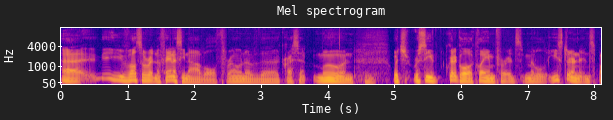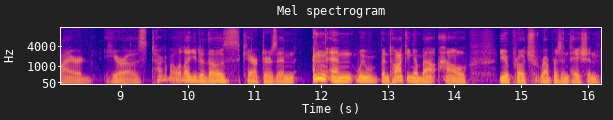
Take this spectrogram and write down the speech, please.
Uh, you've also written a fantasy novel, Throne of the Crescent Moon, mm. which received critical acclaim for its Middle Eastern inspired heroes. Talk about what led you to those characters, and and we've been talking about how you approach representation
